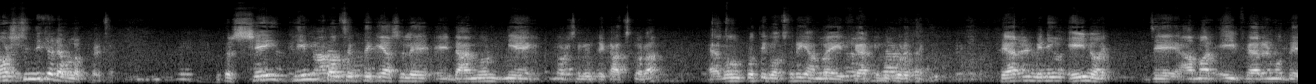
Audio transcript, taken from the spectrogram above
নরসিংদীটা ডেভেলপ হয়ে যাবে। তো সেই থিম কনসেপ্ট থেকে আসলে এই ডায়মন্ড নিয়ে নরসিংদীতে কাজ করা এবং প্রতি বছরই আমরা এই ফেয়ারটুকু করে থাকি। ফেয়ারের মিনিং এই নয় যে আমার এই ফেয়ারের মধ্যে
